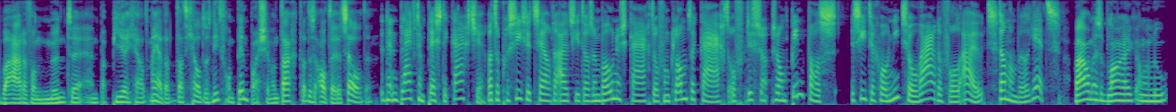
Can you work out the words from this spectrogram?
waarde van munten en papiergeld. Maar ja, dat, dat geldt dus niet voor een pinpasje, want daar, dat is altijd hetzelfde. Het blijft een plastic kaartje, wat er precies hetzelfde uitziet als een bonuskaart of een klantenkaart. Of, dus zo, zo'n pinpas ziet er gewoon niet zo waardevol uit dan een biljet. Waarom is het belangrijk, Annelou,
